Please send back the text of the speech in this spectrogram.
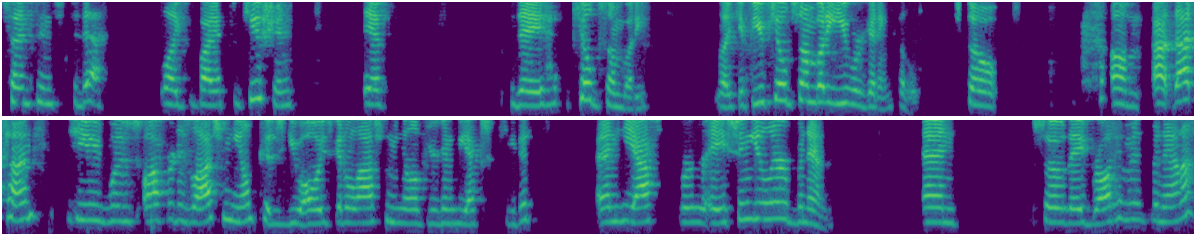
sentenced to death, like by execution, if they killed somebody. Like if you killed somebody, you were getting killed. So, um, at that time, he was offered his last meal because you always get a last meal if you're going to be executed. And he asked for a singular banana. And so they brought him his banana.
